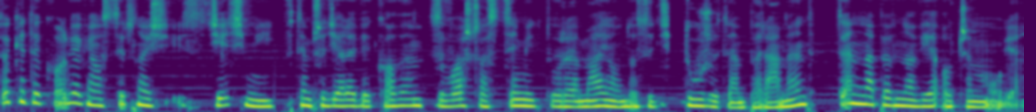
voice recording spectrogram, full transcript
Kto kiedykolwiek miał styczność z dziećmi w tym przedziale wiekowym, zwłaszcza z tymi, które mają dosyć duży temperament, ten na pewno wie o czym mówię.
